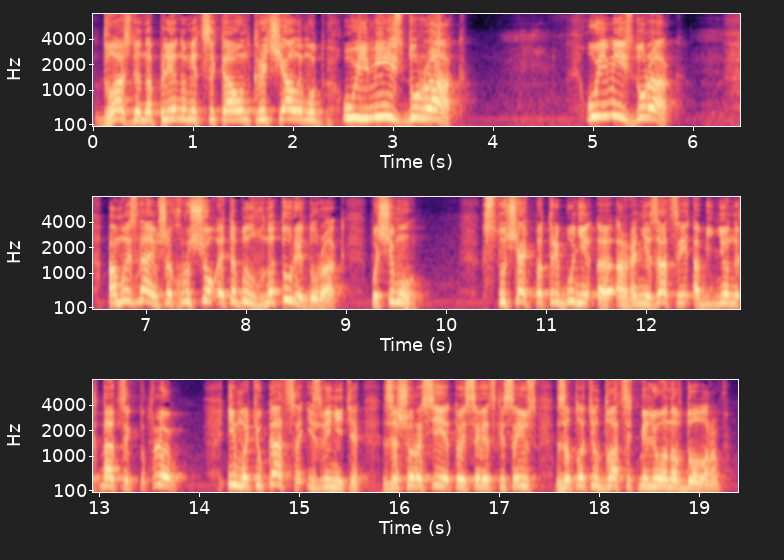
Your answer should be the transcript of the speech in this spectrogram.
Дважды на пленуме ЦК он кричал ему, уймись, дурак! Уймись, дурак! А мы знаем, что Хрущев это был в натуре дурак. Почему? Стучать по трибуне э, Организации Объединенных Наций туфлем и матюкаться, извините, за что Россия, то есть Советский Союз, заплатил 20 миллионов долларов –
